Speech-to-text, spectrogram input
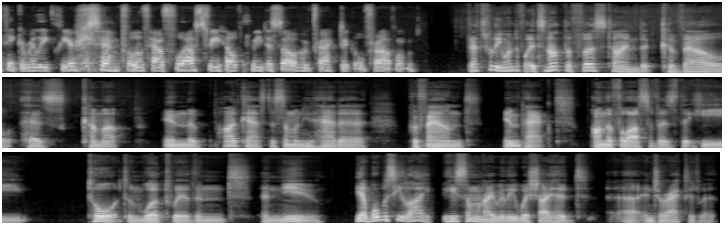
I think, a really clear example of how philosophy helped me to solve a practical problem. That's really wonderful. It's not the first time that Cavell has come up in the podcast as someone who had a profound impact on the philosophers that he taught and worked with and and knew. Yeah, what was he like? He's someone I really wish I had uh, interacted with.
